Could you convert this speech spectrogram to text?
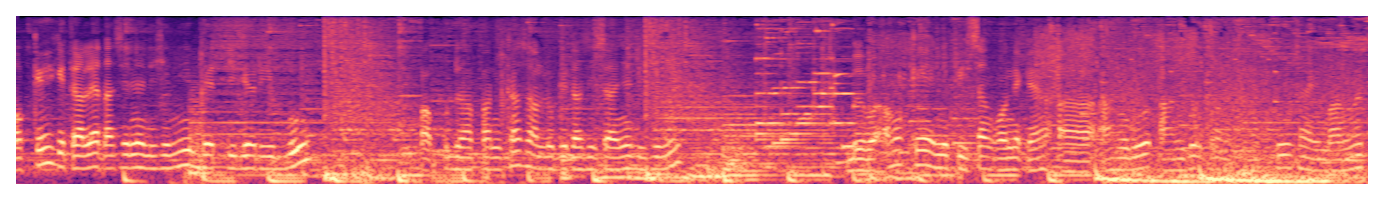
Oke, kita lihat hasilnya di sini bet 3000. 48k selalu kita sisanya di sini. Belum oke, ini pisang konek ya. Uh, anggur, anggur kelas satu sayang banget.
